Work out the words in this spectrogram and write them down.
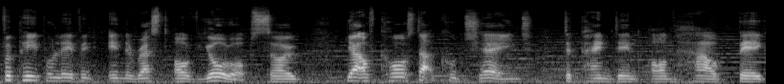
for people living in the rest of Europe. So, yeah, of course, that could change depending on how big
